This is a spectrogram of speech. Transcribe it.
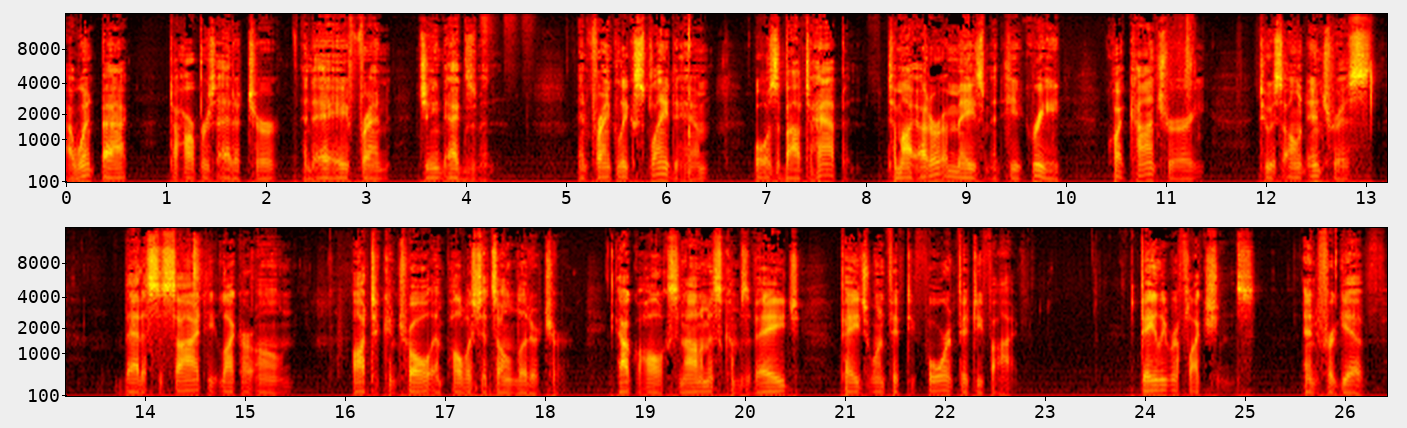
I went back to Harper's editor and AA friend Gene Exman and frankly explained to him what was about to happen. To my utter amazement, he agreed, quite contrary to his own interests, that a society like our own ought to control and publish its own literature. Alcoholics Anonymous comes of age, page 154 and 55. Daily Reflections and Forgive.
